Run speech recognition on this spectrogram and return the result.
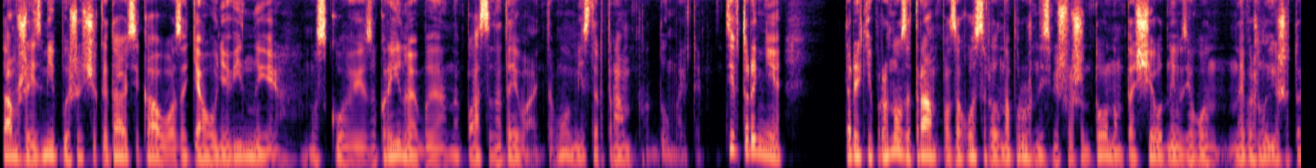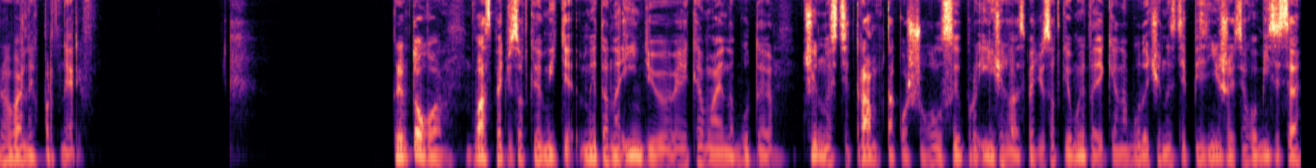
там же і ЗМІ пишуть, що Китаю цікаво затягування війни Московії з Україною, аби напасти на Тайвань. Тому, містер Трамп, думайте. Ці вторинні тарифні прогнози Трампа загострили напруженість між Вашингтоном та ще одним з його найважливіших торгівельних партнерів. Крім того, 25% міті- мита на Індію, яке має набути чинності, Трамп також оголосив про інші 25% мита, яке набуде чинності пізніше цього місяця,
